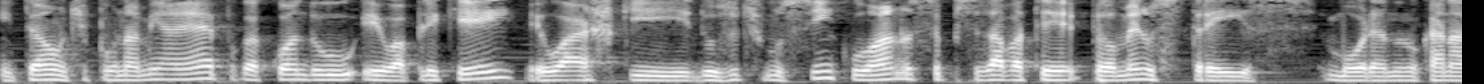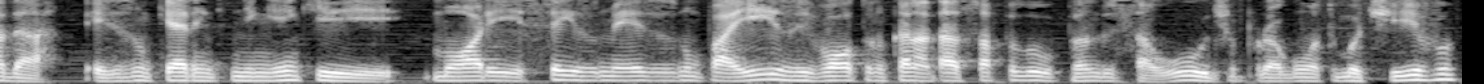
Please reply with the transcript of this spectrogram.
Então, tipo, na minha época, quando eu apliquei, eu acho que dos últimos cinco anos você precisava ter pelo menos três morando no Canadá. Eles não querem que ninguém que more seis meses num país e volta no Canadá só pelo plano de saúde ou por algum outro motivo.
